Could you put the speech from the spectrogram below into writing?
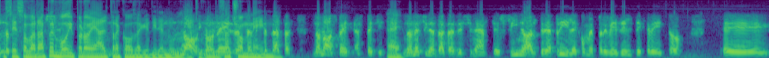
lo stesso varrà per voi però è altra cosa che dire annullate no, non è faccio ammenda data, no no aspetti, aspetti eh. non è fino a data da destinarsi è fino al 3 aprile come prevede il decreto eh,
